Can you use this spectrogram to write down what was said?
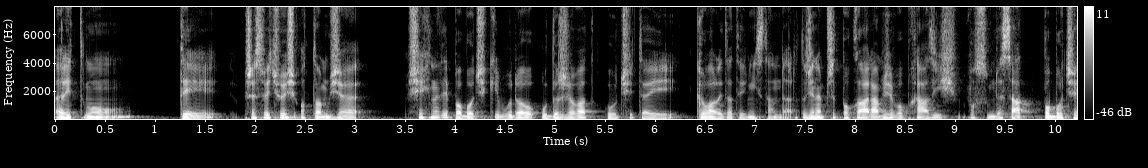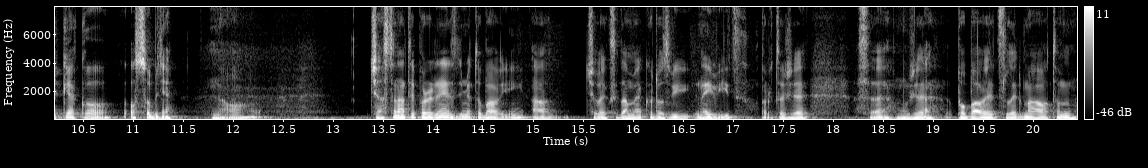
rytmu ty přesvědčuješ o tom, že všechny ty pobočky budou udržovat určitý kvalitativní standard. Takže nepředpokládám, že obcházíš 80 poboček jako osobně. No, často na ty prodejny jezdím, mě to baví a člověk se tam jako dozví nejvíc, protože se může pobavit s lidma o tom,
